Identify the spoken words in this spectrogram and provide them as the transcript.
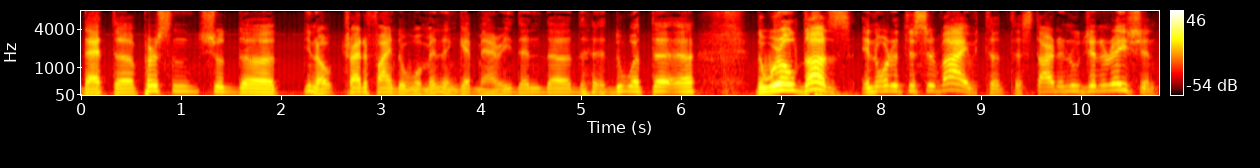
That uh, person should uh, you know try to find a woman and get married and uh, do what the uh, the world does in order to survive to to start a new generation.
